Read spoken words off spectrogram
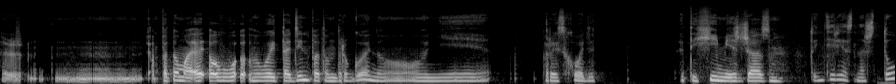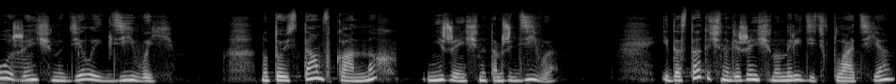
а потом э, уводит один, потом другой, но не происходит этой химии с джазом. Интересно, что женщину делает дивой? Ну, то есть там в Каннах не женщины, там же дивы. И достаточно ли женщину нарядить в платье,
